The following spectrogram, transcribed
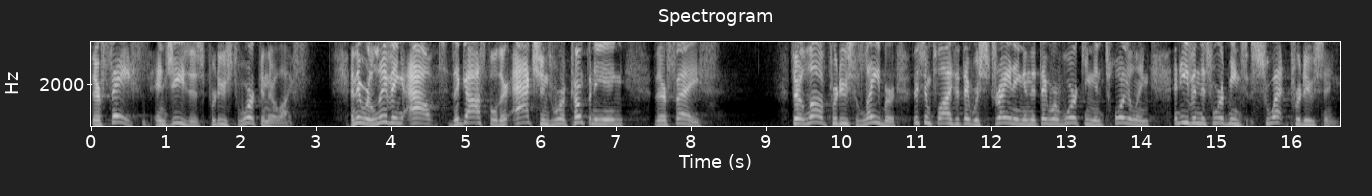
Their faith in Jesus produced work in their life and they were living out the gospel. Their actions were accompanying their faith. Their love produced labor. This implies that they were straining and that they were working and toiling. And even this word means sweat producing.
